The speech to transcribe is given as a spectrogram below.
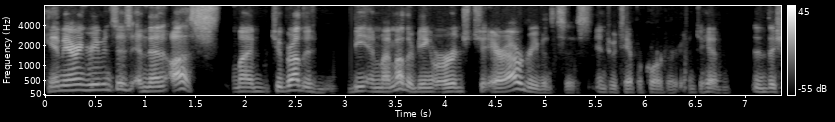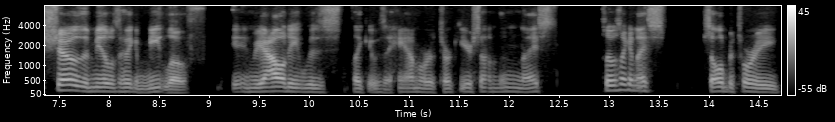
him airing grievances, and then us, my two brothers, be, and my mother being urged to air our grievances into a tape recorder into him. The show, the meal was I think a meatloaf. In reality, it was like it was a ham or a turkey or something nice. So it was like a nice celebratory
